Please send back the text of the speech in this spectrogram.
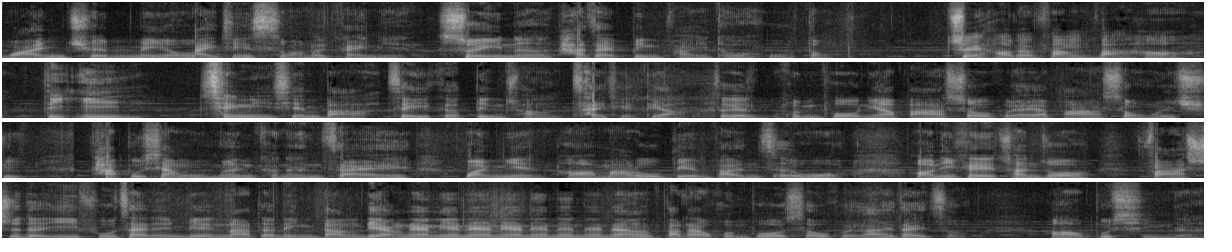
完全没有他已经死亡的概念，所以呢，他在病房里头活动。最好的方法哈，第一，请你先把这一个病床拆解掉，这个魂魄你要把它收回来，要把它送回去。它不像我们可能在外面啊，马路边发生车祸啊，你可以穿着法师的衣服在那边拿着铃铛亮亮亮亮亮亮亮亮亮，把它魂魄收回来带走啊，不行的，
